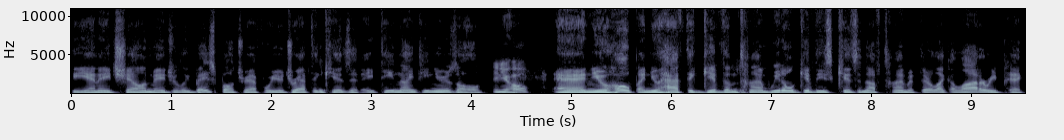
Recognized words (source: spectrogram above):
the NHL and Major League Baseball draft where you're drafting kids at 18, 19 years old. And you hope. And you hope and you have to give them time. We don't give these kids enough time. If they're like a lottery pick,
